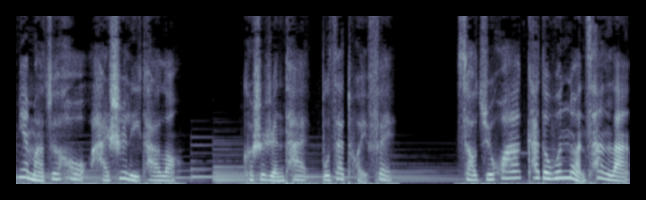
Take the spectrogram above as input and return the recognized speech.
面马最后还是离开了，可是人太不再颓废，小菊花开得温暖灿烂，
